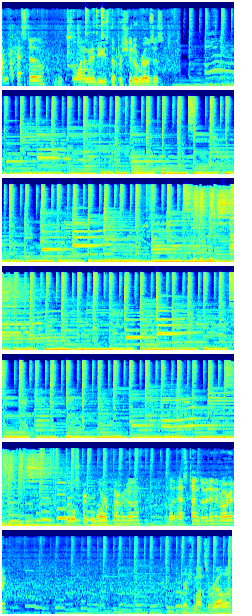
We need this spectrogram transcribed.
Do a pesto. So what I'm going to do is the prosciutto roses. More Parmesan, although it has tons of it in it already. Fresh mozzarella.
